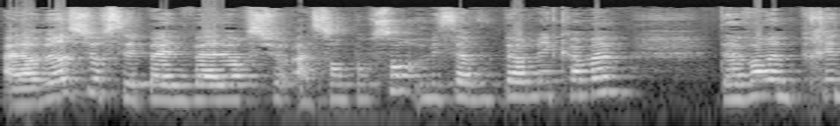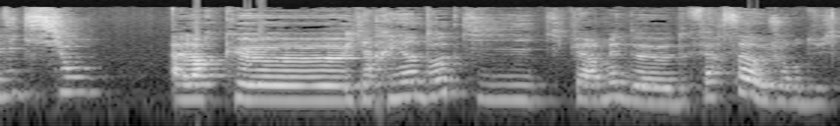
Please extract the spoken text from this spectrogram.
Alors bien sûr, c'est pas une valeur sûre à 100%, mais ça vous permet quand même d'avoir une prédiction, alors qu'il n'y a rien d'autre qui, permet de, faire ça aujourd'hui.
